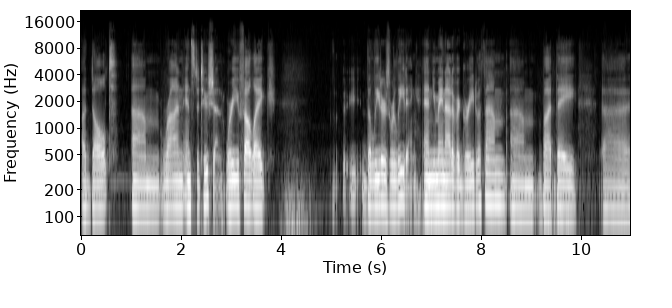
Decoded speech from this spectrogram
adult um, run institution where you felt like the leaders were leading, and you may not have agreed with them, um, but they. Uh,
